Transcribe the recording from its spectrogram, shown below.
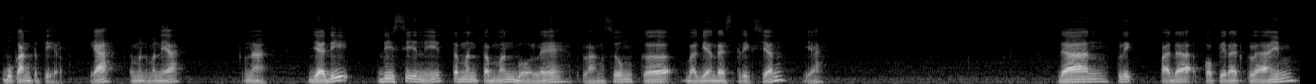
bukan petir ya teman-teman ya. Nah jadi di sini teman-teman boleh langsung ke bagian restriction ya. Dan klik pada copyright claim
